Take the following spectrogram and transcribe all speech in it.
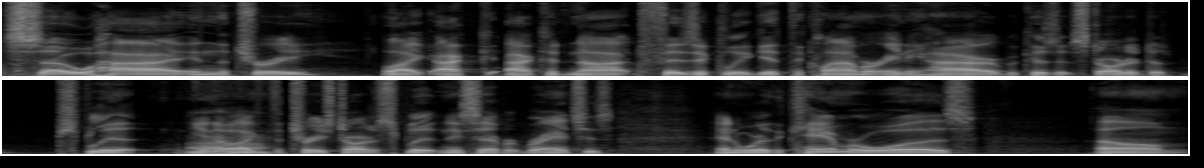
so high in the tree, like I, I could not physically get the climber any higher because it started to split. You know, Uh-huh. like the tree started splitting these separate branches, and where the camera was, um,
